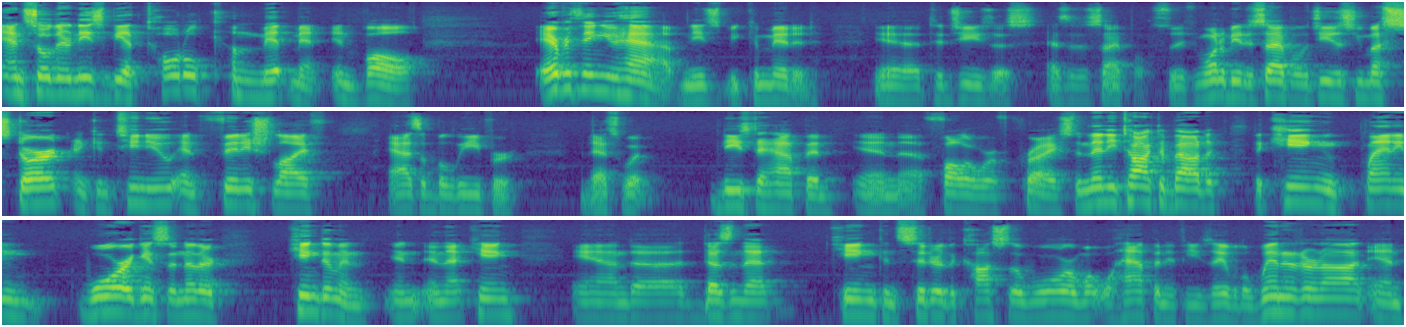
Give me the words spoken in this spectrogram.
And so there needs to be a total commitment involved. Everything you have needs to be committed uh, to Jesus as a disciple. So if you want to be a disciple of Jesus, you must start and continue and finish life as a believer. That's what needs to happen in a follower of Christ. And then he talked about the king planning war against another kingdom and, and, and that king. And uh, doesn't that king consider the cost of the war, and what will happen if he's able to win it or not? And,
